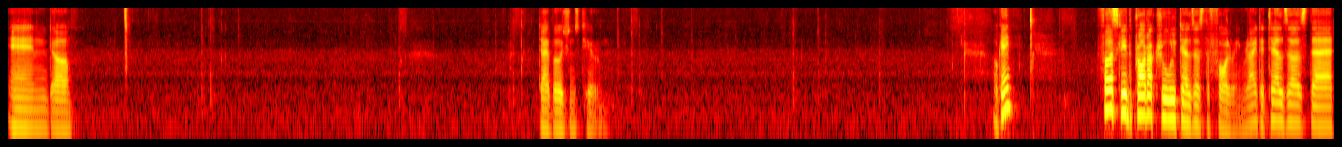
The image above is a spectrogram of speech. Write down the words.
and uh, divergence theorem. Okay. Firstly, the product rule tells us the following, right? It tells us that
